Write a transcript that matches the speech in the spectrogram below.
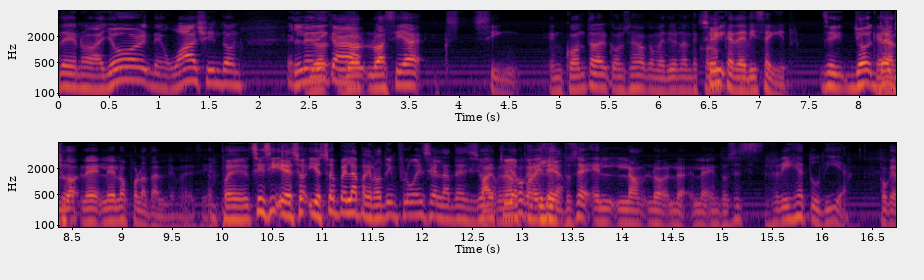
de Nueva York, de Washington. Él le dedica... Yo lo hacía sin, en contra del consejo que me dio Hernández Colón, que debí seguir. Sí, yo, de hecho, léelos por la tarde, me decía. Pues sí, sí, eso, y eso es verdad para que no te influencien las decisiones tuyas por el día. Entonces, el, lo, lo, entonces, rige tu día. Porque,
